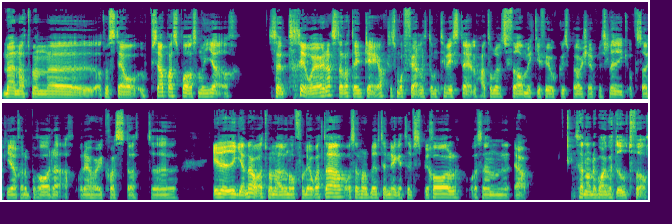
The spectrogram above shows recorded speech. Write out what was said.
Men att man, eh, att man står upp så pass bra som man gör. Sen tror jag ju nästan att det är det också som har fällt dem till viss del. Att det har blivit för mycket fokus på Champions League och försöka göra det bra där. Och det har ju kostat eh, i ligan då att man även har förlorat där och sen har det blivit en negativ spiral och sen, ja, sen har det bara gått ut för.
